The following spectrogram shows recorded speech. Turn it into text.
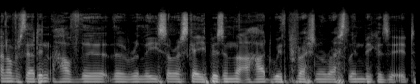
And obviously, I didn't have the the release or escapism that I had with professional wrestling because it had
